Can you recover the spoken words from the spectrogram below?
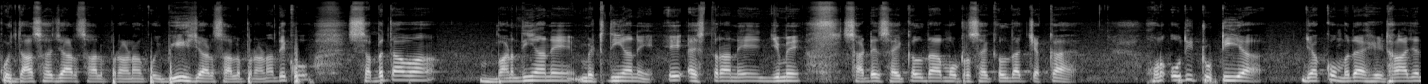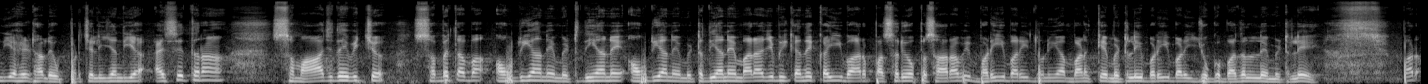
ਕੋਈ 10000 ਸਾਲ ਪੁਰਾਣਾ, ਕੋਈ 20000 ਸਾਲ ਪੁਰਾਣਾ। ਦੇਖੋ ਸਭਿਤਾਵਾਂ ਬਣਦੀਆਂ ਨੇ, ਮਿਟਦੀਆਂ ਨੇ। ਇਹ ਇਸ ਤਰ੍ਹਾਂ ਨੇ ਜਿਵੇਂ ਸਾਡੇ ਸਾਈਕਲ ਦਾ, ਮੋਟਰਸਾਈਕਲ ਦਾ ਚੱਕਾ ਹੈ। ਹੁਣ ਉਹਦੀ ਟੁੱਟੀ ਆ ਜਾਂ ਘੁੰਮਦਾ ਹੇਠਾਂ ਆ ਜਾਂਦੀ ਆ, ਹੇਠਾਂ ਦੇ ਉੱਪਰ ਚਲੀ ਜਾਂਦੀ ਆ। ਇਸੇ ਤਰ੍ਹਾਂ ਸਮਾਜ ਦੇ ਵਿੱਚ ਸਭਿਤਾਵਾਂ ਆਉਂਦੀਆਂ ਨੇ, ਮਿਟਦੀਆਂ ਨੇ, ਆਉਂਦੀਆਂ ਨੇ, ਮਿਟਦੀਆਂ ਨੇ। ਮਹਾਰਾਜ ਵੀ ਕਹਿੰਦੇ ਕਈ ਵਾਰ ਪਸਰਿਓ ਪਸਾਰਾ ਵੀ ਬੜੀ ਵਾਰੀ ਦੁਨੀਆ ਬਣ ਕੇ ਮਿਟਲੀ ਬੜੀ ਬੜੀ ਯੁੱਗ ਬਦਲ ਲੈ ਮਿਟਲੇ ਪਰ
